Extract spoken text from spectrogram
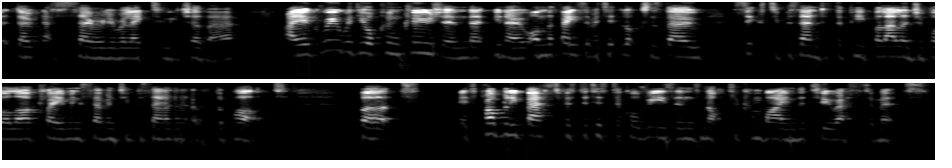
that don't necessarily relate to each other. I agree with your conclusion that, you know, on the face of it, it looks as though 60% of the people eligible are claiming 70% of the pot. But it's probably best for statistical reasons not to combine the two estimates.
